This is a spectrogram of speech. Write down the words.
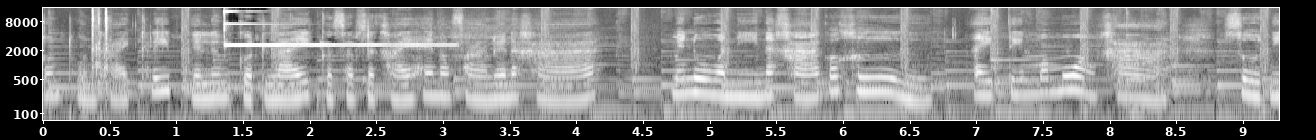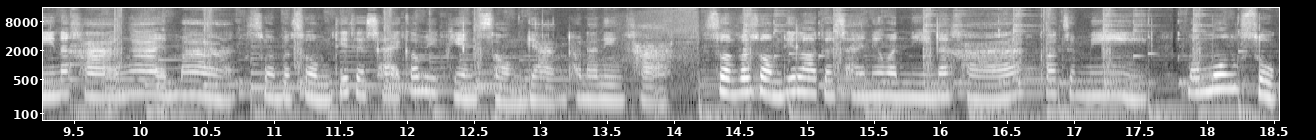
ต้นทุนท้ายคลิป อย่าลืมกดไลค์ กด Subscribe ให้น้องฟางด้วยนะคะ เมนูวันนี้นะคะก็คือไอติมมะม่วงค่ะ สูตรนี้นะคะง่ายมาก ส่วนผสมที่จะใช้ก็มีเพียง 2 อย่างเท่านั้นเองค่ะ ส่วนผสมที่เราจะใช้ในวันนี้นะคะ ก็จะมีมะม่วงสุก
